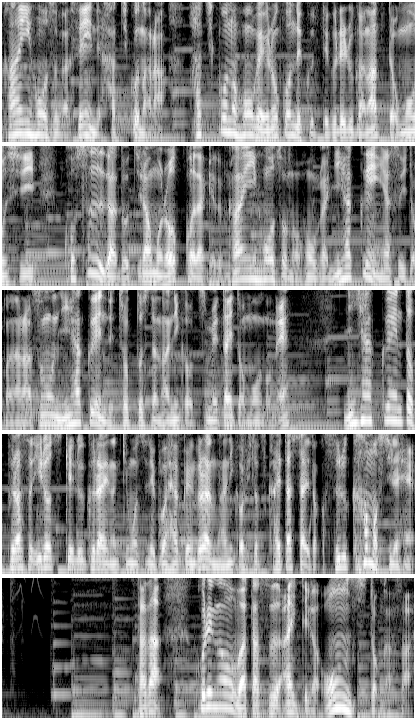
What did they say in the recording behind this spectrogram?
簡易放送が1000円で8個なら、8個の方が喜んで食ってくれるかなって思うし、個数がどちらも6個だけど、簡易放送の方が200円安いとかなら、その200円でちょっとした何かを詰めたいと思うのね。200円とプラス色つけるくらいの気持ちで500円くらいの何かを一つ買い足したりとかするかもしれへん。ただ、これの渡す相手が恩師とかさ、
